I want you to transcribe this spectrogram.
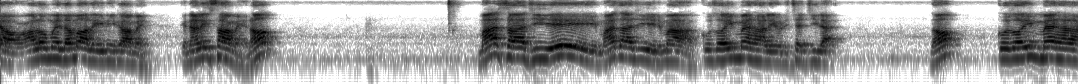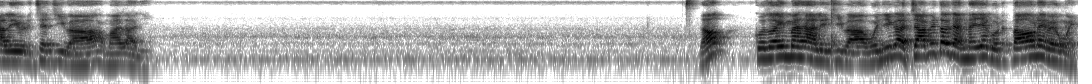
ရအောင်အားလုံးပဲလက်မလေးနေထားမယ်ကနန်းလေးစမယ်နော်မဆာကြီးရေမဆာကြီးရေဒီမှာကိုစောကြီးမှတ်ထားလေးကိုတစ်ချက်ကြည့်လိုက်နော်ကိုစောကြီးမှတ်ထားတာလေးကိုတစ်ချက်ကြည့်ပါမဆာကြီးနော် ကိုစောကြီးမှတ်ထားလေးကြည့်ပါဝင်ကြီးကဂျာပိတောက်ကြ2ရက်ကို1000နဲ့ပဲဝင်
